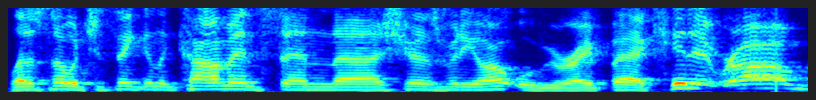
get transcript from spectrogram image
Let us know what you think in the comments and uh, share this video out. We'll be right back. Hit it, Rob.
